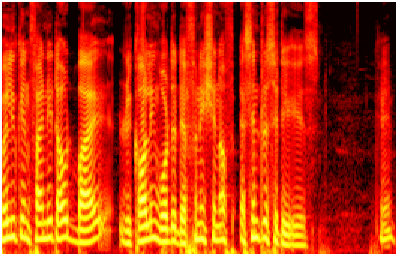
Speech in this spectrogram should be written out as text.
Well, you can find it out by recalling what the definition of eccentricity is. Okay.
